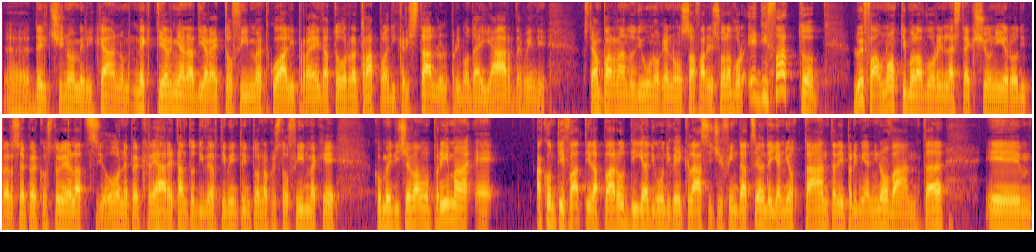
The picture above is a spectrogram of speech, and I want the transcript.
eh, del cinema americano. McTiernan ha diretto film quali Predator, Trappola di cristallo, il primo Die Hard, quindi stiamo parlando di uno che non sa fare il suo lavoro e di fatto lui fa un ottimo lavoro in Last Action Hero di per sé per costruire l'azione, per creare tanto divertimento intorno a questo film che, come dicevamo prima, è a conti fatti la parodia di uno di quei classici film d'azione degli anni 80, dei primi anni 90 e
